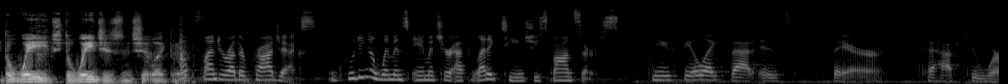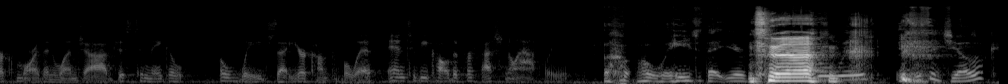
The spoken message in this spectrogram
the wage, the wages and shit like that. help fund her other projects, including a women's amateur athletic team she sponsors. Do you feel like that is fair to have to work more than one job just to make a, a wage that you're comfortable with and to be called a professional athlete? a wage that you're comfortable with? Is this a joke?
